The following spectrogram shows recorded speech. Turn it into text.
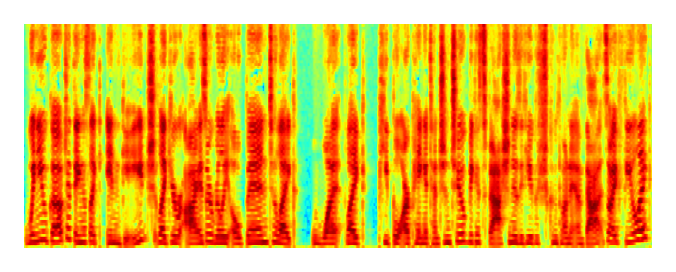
when you go to things like engage, like your eyes are really open to like what like people are paying attention to because fashion is a huge component of that. So I feel like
